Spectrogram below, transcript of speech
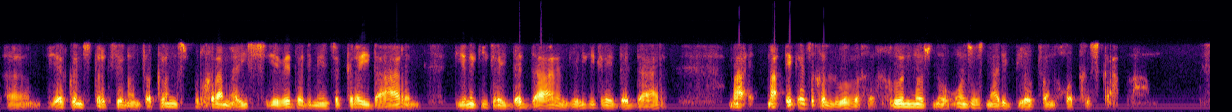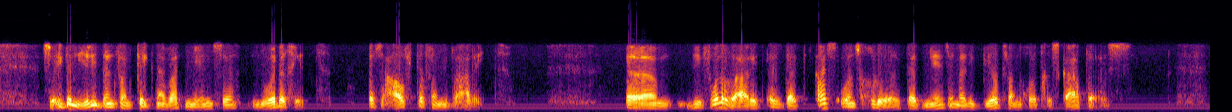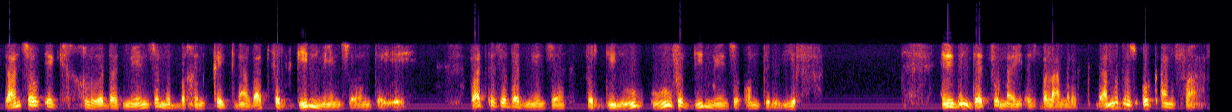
ehm uh, herkonstruksie en ontwikkelingsprogram huis. Jy weet wat die mense kry daar en enetjie kry dit daar en enetjie kry dit daar. Maar maar ek as 'n gelowige glo mos nou ons is na die beeld van God geskaap. So ek dink hierdie ding van kyk na wat mense nodig het is halfte van die waarheid ehm um, die volle waarheid is dat as ons glo dat mense na die beeld van God geskape is, dan sou ek glo dat mense moet begin kyk na wat verdien mense om te hê. Wat is dit dat mense verdien? Hoe hoe verdien mense om te leef? En ek dink dit vir my is belangrik. Dan moet ons ook aanvaar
